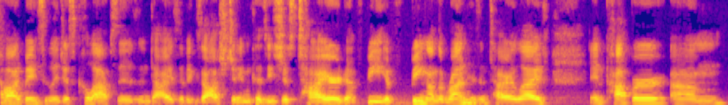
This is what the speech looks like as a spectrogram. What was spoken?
Todd basically just collapses and dies of exhaustion because he's just tired of, be, of being on the run his entire life. And Copper um,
